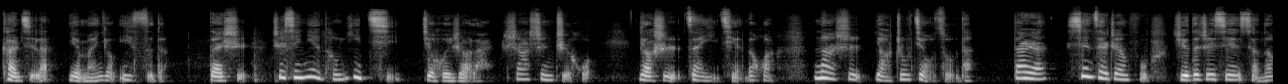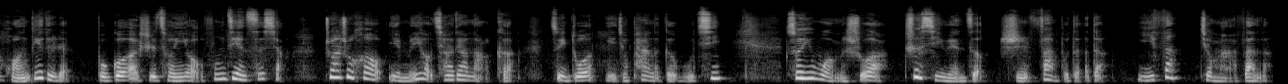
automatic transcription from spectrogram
看起来也蛮有意思的。但是这些念头一起，就会惹来杀身之祸。要是在以前的话，那是要诛九族的。当然，现在政府觉得这些想当皇帝的人不过是存有封建思想，抓住后也没有敲掉脑壳，最多也就判了个无期。所以我们说啊，这些原则是犯不得的，一犯就麻烦了。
